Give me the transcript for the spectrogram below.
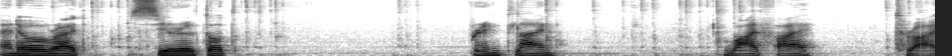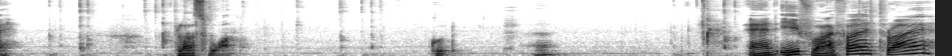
And I will write serial dot print line Wi-Fi try plus one. Good. Yeah. And if Wi-Fi, try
